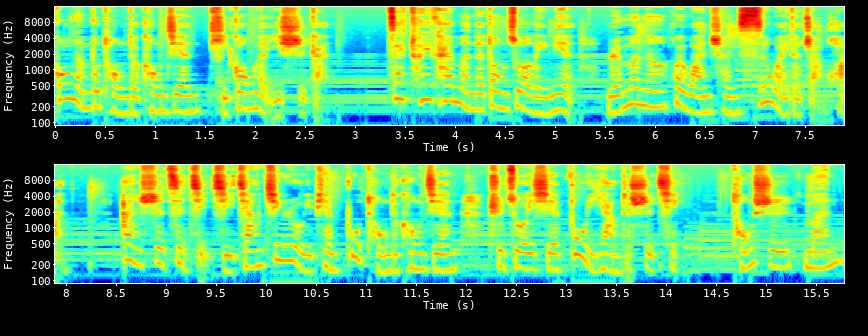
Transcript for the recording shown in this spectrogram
功能不同的空间，提供了仪式感。在推开门的动作里面，人们呢会完成思维的转换，暗示自己即将进入一片不同的空间，去做一些不一样的事情。同时，门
